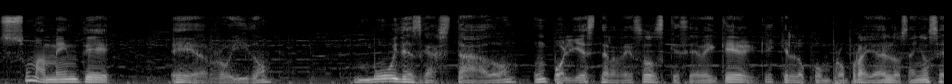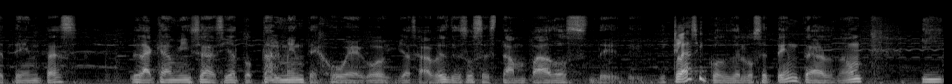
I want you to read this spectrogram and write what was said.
sumamente eh, ruido, muy desgastado, un poliéster de esos que se ve que, lo compró por allá de los años 70. La camisa hacía totalmente juego, ya sabes, de esos estampados de, clásicos de los 70, ¿no? Y,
